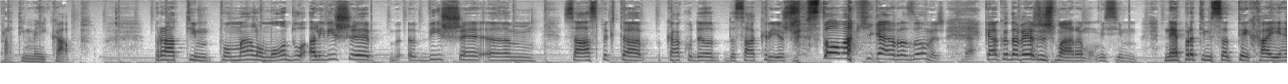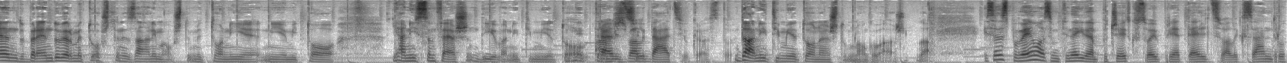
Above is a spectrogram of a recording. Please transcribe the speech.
Pratim make-up, pratim pomalo modu, ali više, više um, sa aspekta kako da, da sakriješ stomak i ga razumeš. Da. Kako da vežeš maramu. Mislim, ne pratim sad te high-end brendove jer me to uopšte ne zanima, uopšte me to nije, nije mi to ja nisam fashion diva, niti mi je to... Ne tražiš validaciju kroz to. Da, niti mi je to nešto mnogo važno, da. I sada spomenula sam ti negdje na početku svoju prijateljicu Aleksandru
